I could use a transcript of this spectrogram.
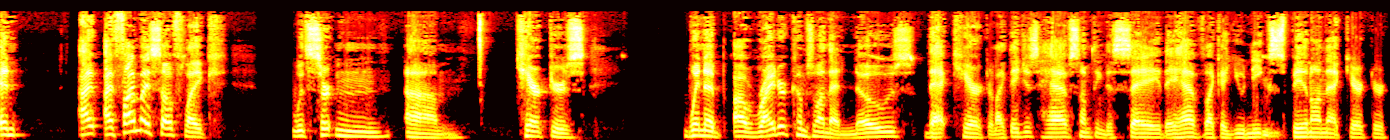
and I I find myself like with certain um, characters when a, a writer comes on that knows that character, like they just have something to say, they have like a unique mm-hmm. spin on that character.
